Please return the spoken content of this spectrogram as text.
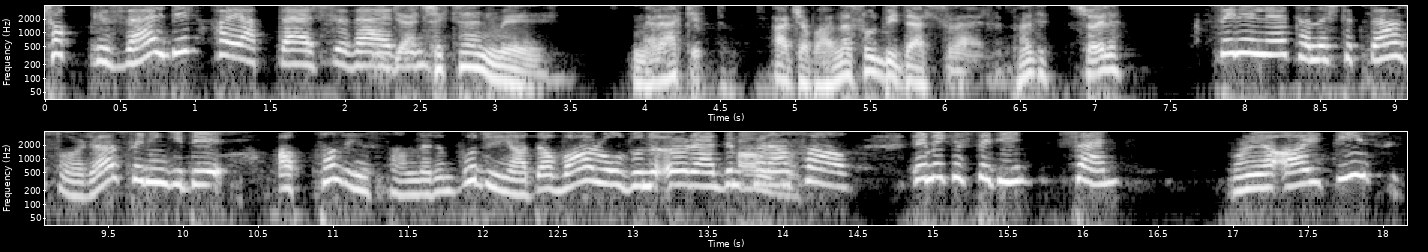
çok güzel bir hayat dersi verdin. Gerçekten mi? Merak ettim. Acaba nasıl bir ders verdim? Hadi söyle. Seninle tanıştıktan sonra senin gibi aptal insanların bu dünyada var olduğunu öğrendim Karan sağ ol. Demek istediğim sen buraya ait değilsin.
